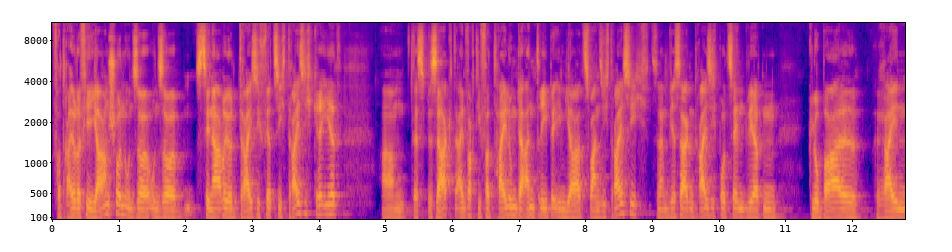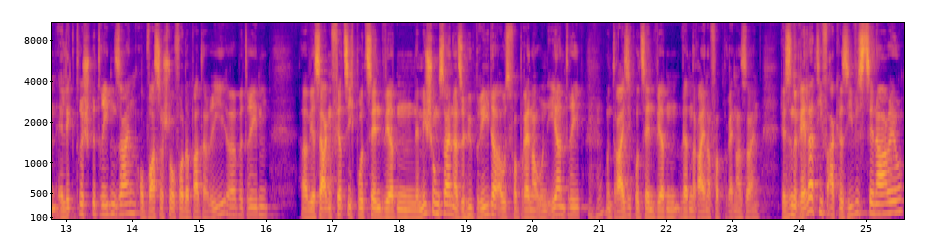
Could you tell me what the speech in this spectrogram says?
vor drei oder vier Jahren schon unser, unser Szenario 30, 40, 30 kreiert. Ähm, das besagt einfach die Verteilung der Antriebe im Jahr 2030. Wir sagen, 30 Prozent werden global rein elektrisch betrieben sein, ob Wasserstoff oder Batterie äh, betrieben. Äh, wir sagen, 40 Prozent werden eine Mischung sein, also Hybride aus Verbrenner und E-Antrieb mhm. und 30 Prozent werden, werden reiner Verbrenner sein. Das ist ein relativ aggressives Szenario.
